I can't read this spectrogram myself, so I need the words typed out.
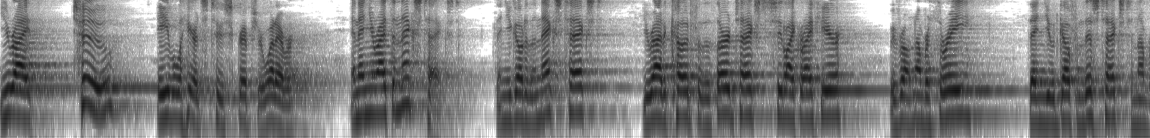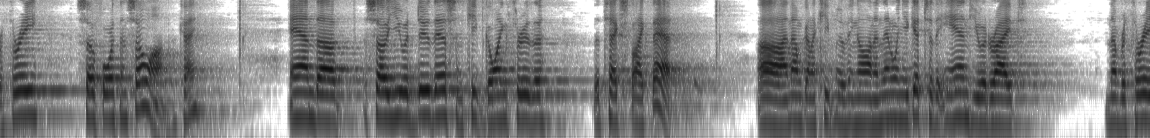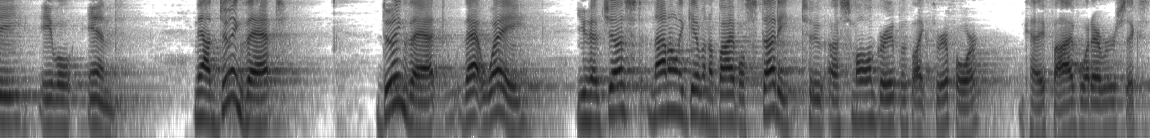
you write two, evil, here it's two scripture, whatever. And then you write the next text. Then you go to the next text, you write a code for the third text. See, like right here, we've wrote number three. Then you would go from this text to number three, so forth and so on, okay? And uh, so you would do this and keep going through the, the text like that. Uh, and I'm going to keep moving on. And then when you get to the end, you would write number three, evil end. Now, doing that, doing that that way, you have just not only given a Bible study to a small group of like three or four, okay, five, whatever, six,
